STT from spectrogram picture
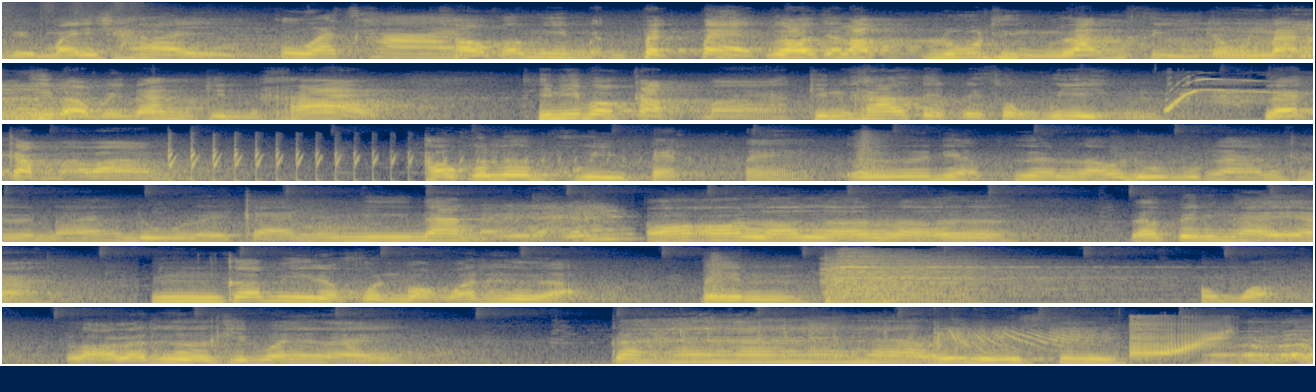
หรือไม่ใช่กูว่าใช่ เขาก็มีแปลกๆ เราจะรับรู้ถึงรังสีตรงนั้นที่เราไปนั่งกินข้าว ทีนี้พอกลับมากินข้าวเสร็จไปส่งผู้หญิง และกลับมาบ้าน เขาก็เริ่มคุยแปลกๆ เออเนี่ยเพื่อนเราดูงานเธอนะ ดูรายการนู่นนี่นั่น อ๋ออ๋อเหรอเหรอเหรอเออแล้วเป็นไงอะ อืมก็มีแต่คนบอกว่าเธออะเป็น ผมว่าหรอแล้วเธอคิดว่ายังไง ก็ฮ่าฮ่าฮ่าฮ่าไม่รู้สิเอ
